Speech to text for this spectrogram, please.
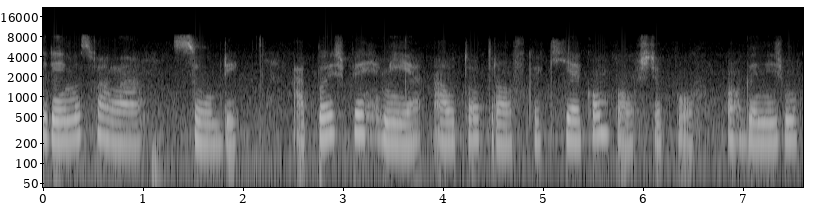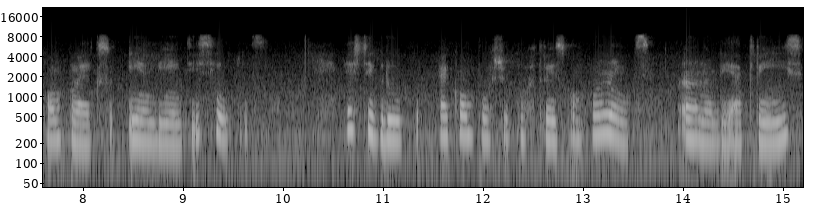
iremos falar sobre a panspermia autotrófica, que é composta por organismo complexo e ambiente simples. Este grupo é composto por três componentes: Ana Beatriz,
